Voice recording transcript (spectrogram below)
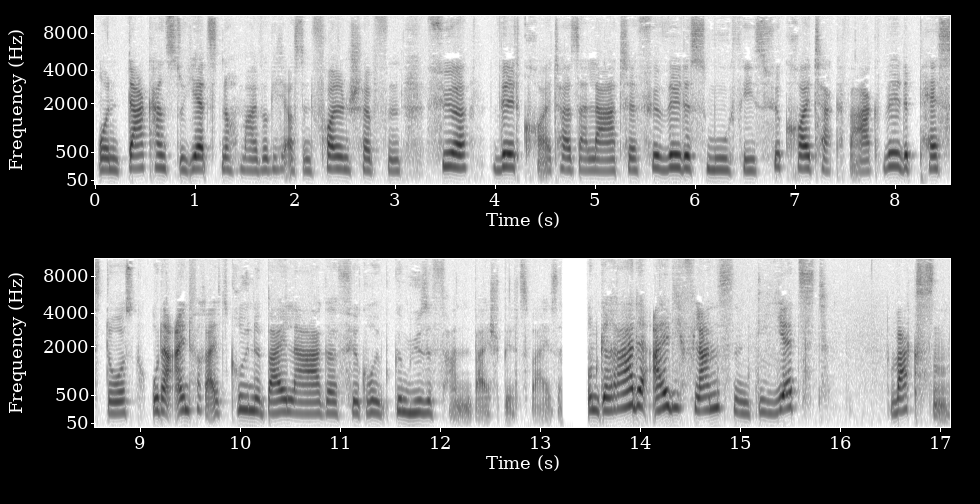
Und da kannst du jetzt nochmal wirklich aus den Vollen schöpfen für Wildkräutersalate, für wilde Smoothies, für Kräuterquark, wilde Pestos oder einfach als grüne Beilage für Gemüsepfannen beispielsweise. Und gerade all die Pflanzen, die jetzt wachsen,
